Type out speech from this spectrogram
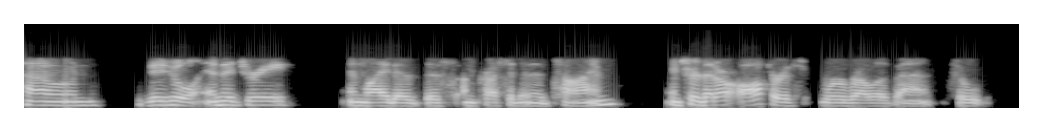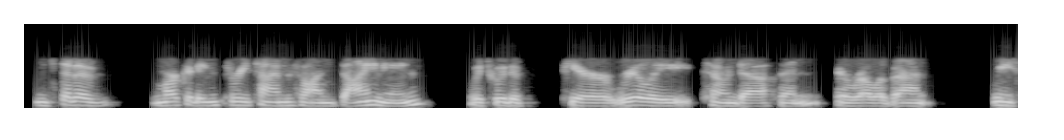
tone, visual imagery in light of this unprecedented time. Ensure that our offers were relevant. So instead of marketing three times on dining, which would appear really tone deaf and irrelevant, we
